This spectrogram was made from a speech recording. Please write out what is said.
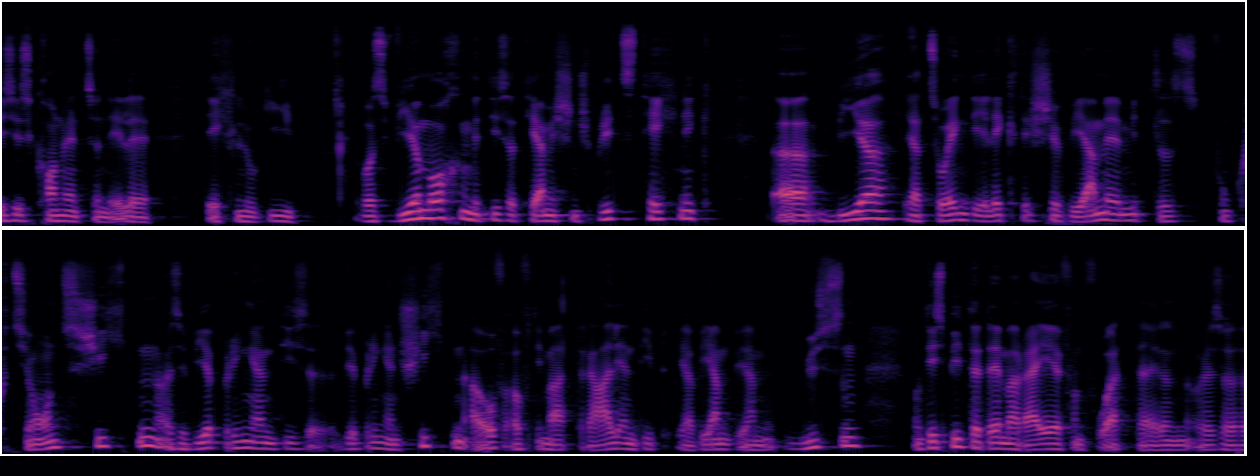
das ist konventionelle Technologie. Was wir machen mit dieser thermischen Spritztechnik, äh, wir erzeugen die elektrische Wärme mittels Funktionsschichten. Also wir bringen, diese, wir bringen Schichten auf auf die Materialien, die erwärmt werden müssen. Und das bietet eine Reihe von Vorteilen. Also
